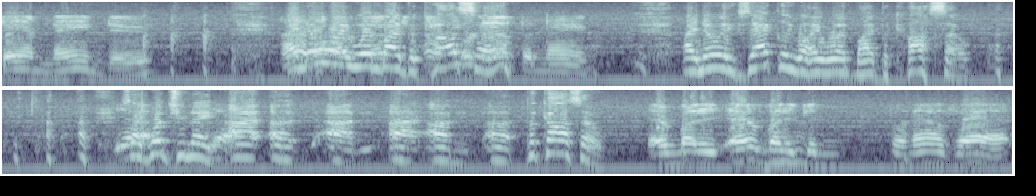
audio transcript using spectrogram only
damn name, dude. I know I went by I Picasso. pronounce the name. I know exactly why he went by Picasso. it's Yeah, like, what's your name? yeah. Uh, uh, um, uh, um, uh, Picasso. Everybody, everybody can pronounce that.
